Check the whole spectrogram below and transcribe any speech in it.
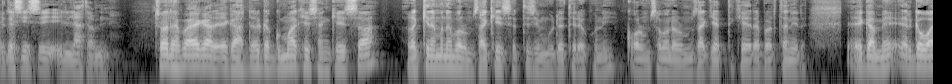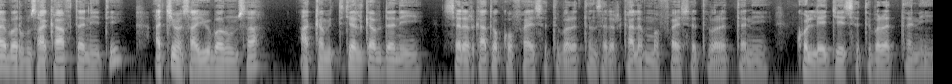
ergasiis hin laatamne. Tole baay'ee gaariidha egaa dargaggummaa keessan keessaa rakkina mana barumsaa keessattis hin mudatedha kuni qorumsa mana barumsaa keessatti kee dabartanidha. Egaa erga waa'ee barumsaa kaaftaniiti achima isaayyuu barumsaa akkamitti jalqabdanii sadarkaa tokkoffaa eessatti barattan sadarkaa lammaffaa eessatti barattanii kolleejjii eessatti barattanii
